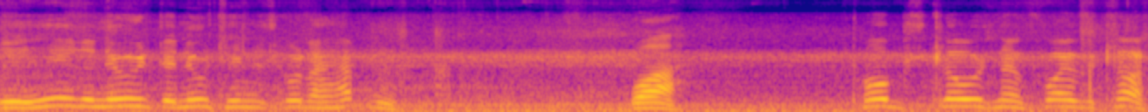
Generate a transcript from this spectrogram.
Do you hear the new, the new thing that's going to happen? What? Pubs closing at 5 o'clock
